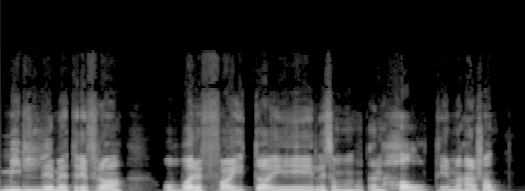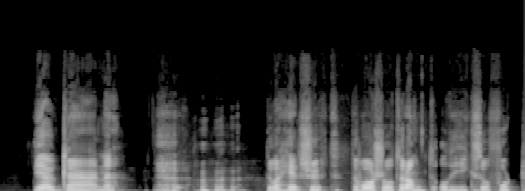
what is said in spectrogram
millimeter ifra, og bare fighta i liksom en halvtime her sånn? De er jo gærne. Det var helt sjukt. Det var så trangt, og det gikk så fort.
